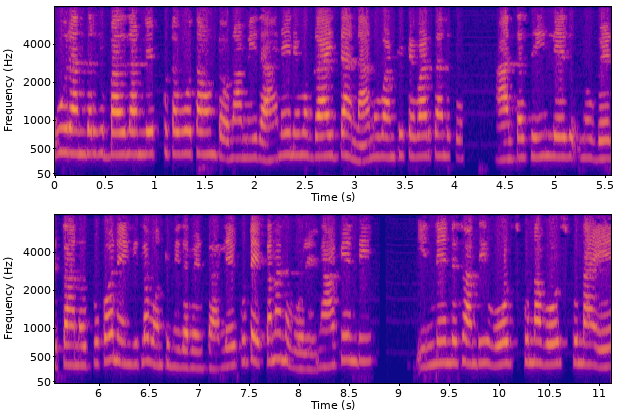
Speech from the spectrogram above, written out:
ఊరందరికి బదలాం లేపుకుంటా పోతా ఉంటావు నా మీద. నేనేమో గాయిద్దాన్నా నువ్వు అంటుంటే పడతానుకు. అంత సీన్ లేదు. నువ్వు పెడతాను ఒప్పుకో నేను గిట్ల వంతు మీద పెడతా. లేకుంటే ఎక్కడ నువ్వు పోయి నాకేంటి ఇన్నేంటి సంది ఓడ్చుకున్నా ఓడ్చుకున్నా. ఏ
